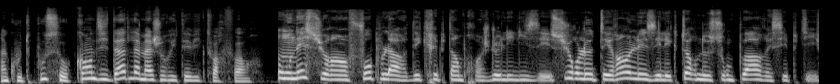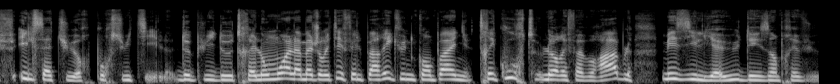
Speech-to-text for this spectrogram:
un coup de pouce au candidat de la majorité Victoire Fort. On est sur un faux plat, décrypte un proche de l'Élysée. Sur le terrain, les électeurs ne sont pas réceptifs. Ils saturent, poursuit-il. Depuis de très longs mois, la majorité fait le pari qu'une campagne très courte leur est favorable, mais il y a eu des imprévus.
